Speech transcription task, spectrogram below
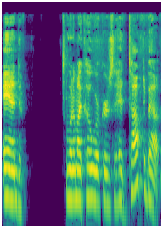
and one of my coworkers had talked about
